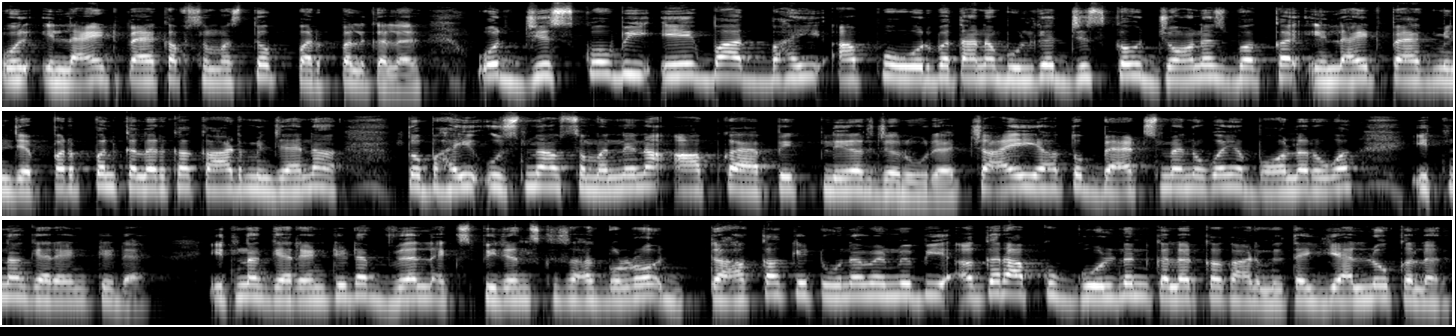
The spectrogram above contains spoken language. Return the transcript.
और इलाइट पैक आप समझते हो पर्पल कलर और जिसको भी एक बात भाई आपको और बता बताना भूल गया। जिसको जॉनस बग का इलाइट पैक मिल जाए, पर्पल कलर का कार्ड मिल जाए ना तो भाई उसमें आप समझ लेना आपका एपिक प्लेयर ज़रूर है। चाहे या तो बैट्समैन होगा या बॉलर होगा, इतना गारंटेड है। इतना गारंटेड है वेल एक्सपीरियंस के साथ बोल रहा हूँ। ढाका के टूर्नामेंट में भी अगर आपको गोल्डन कलर का कार्ड मिलता है येलो कलर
